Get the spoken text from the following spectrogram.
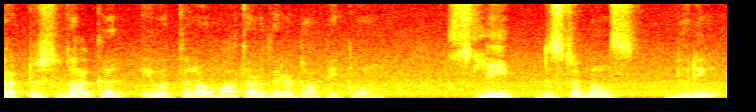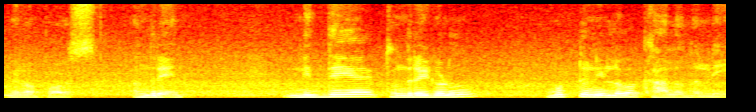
ಡಾಕ್ಟರ್ ಸುಧಾಕರ್ ಇವತ್ತು ನಾವು ಮಾತಾಡ್ತಿರೋ topic sleep disturbance during menopause ಅಂದರೆ ನಿದ್ದೆಯ ತೊಂದರೆಗಳು ಮುಟ್ಟು ನಿಲ್ಲುವ ಕಾಲದಲ್ಲಿ.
